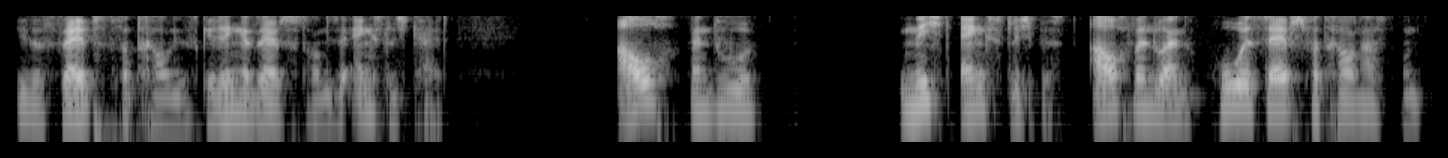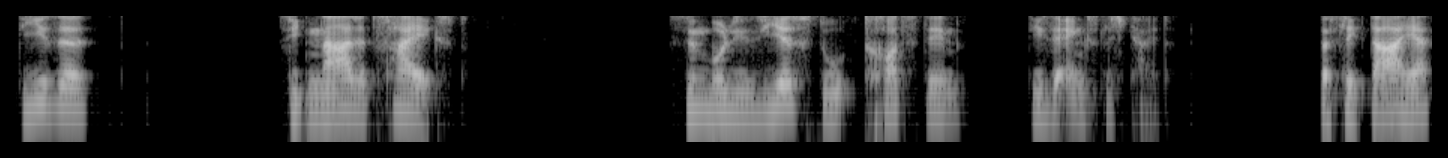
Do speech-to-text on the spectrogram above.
dieses Selbstvertrauen, dieses geringe Selbstvertrauen, diese Ängstlichkeit, auch wenn du nicht ängstlich bist, auch wenn du ein hohes Selbstvertrauen hast und diese Signale zeigst, symbolisierst du trotzdem diese Ängstlichkeit. Das liegt daher,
